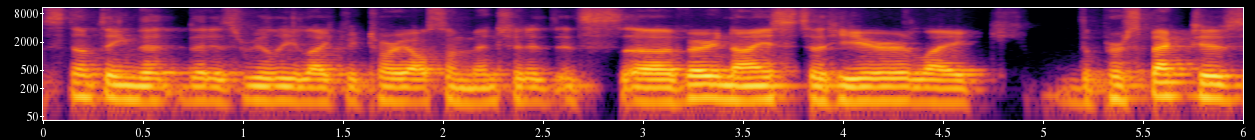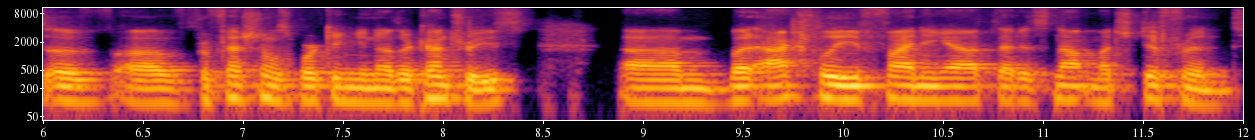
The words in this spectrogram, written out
something that that is really like Victoria also mentioned. It, it's uh, very nice to hear like the perspectives of of professionals working in other countries, um, but actually finding out that it's not much different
